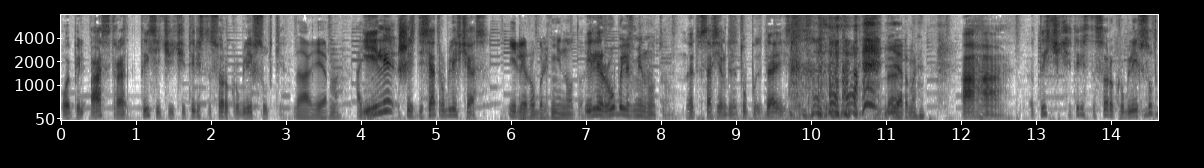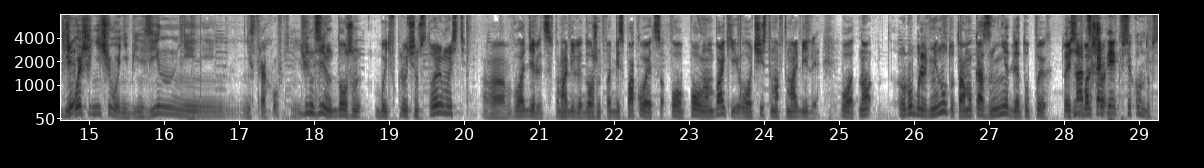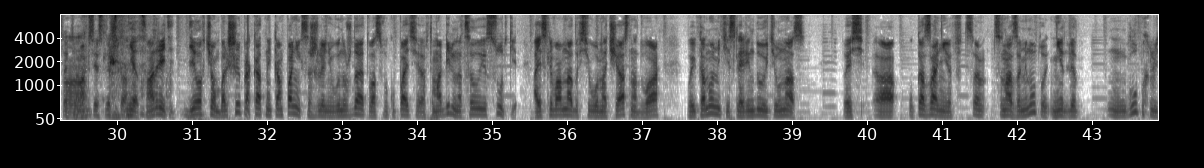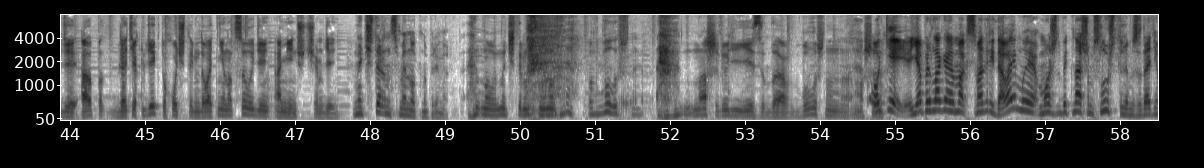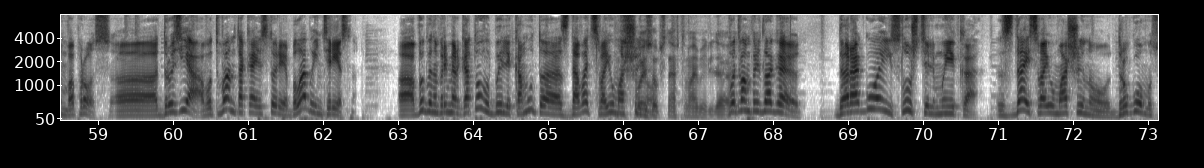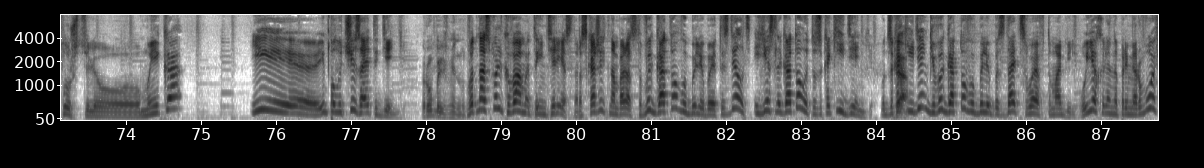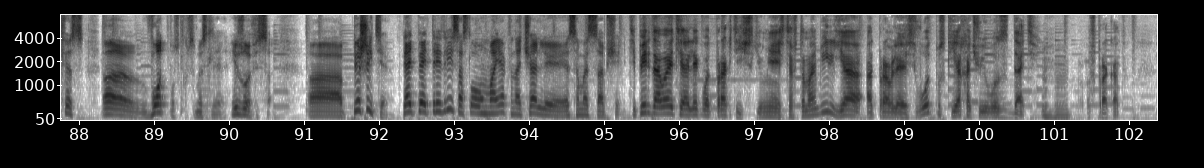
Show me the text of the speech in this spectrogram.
Opel Astra 1440 рублей в сутки. Да, верно. Один- Или 60 рублей в час. Или рубль в минуту. Или рубль в минуту. Ну, это совсем для тупых, да. Верно. Ага. 1440 рублей в сутки. И Где- больше ничего. Ни бензин, ни, ни- ни страховки, ничего. Бензин должен быть включен в стоимость. а, Владелец автомобиля должен побеспокоиться о полном баке и о чистом автомобиле. Вот, но рубль в минуту там указан не для тупых. То есть 15 большой... копеек в секунду, кстати. Макс, если что. Нет, смотрите, дело в чем, большие прокатные компании, к сожалению, вынуждают вас выкупать автомобиль на целые сутки. А если вам надо всего на час, на два, вы экономите, если арендуете у нас. То есть а, указание в ц- цена за минуту не для глупых людей, а для тех людей, кто хочет арендовать не на целый день, а меньше, чем день. На 14 минут, например. Ну, на 14 минут В булочную. наши люди ездят, да, в булочную на машинах. Окей, я предлагаю, Макс, смотри, давай мы, может быть, нашим слушателям зададим вопрос. Э, Друзья, а вот вам такая история была бы интересна? А, Вы бы, например, готовы были кому-то сдавать свою машину? Свой собственный автомобиль, да. Вот вам предлагают, дорогой слушатель «Маяка», сдай свою машину другому слушателю «Маяка» и, и получи за это деньги. Рубль в минуту. Вот насколько вам это интересно? Расскажите нам, пожалуйста, вы готовы были бы это сделать? И если готовы, то за какие деньги? Вот за Да. какие деньги вы готовы были бы сдать свой автомобиль? Уехали, например, в офис, э, в отпуск, в смысле, из офиса. Э, пишите 5533 со словом «Маяк» в начале смс-сообщения. Теперь давайте, Олег, вот практически. У меня есть автомобиль, я отправляюсь в отпуск, я хочу его сдать Мгм. в прокат.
